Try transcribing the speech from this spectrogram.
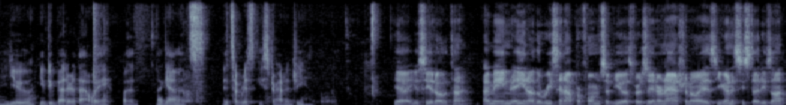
you you do better that way, but again, it's it's a risky strategy. Yeah, you see it all the time. I mean, you know, the recent outperformance of U.S. versus international is you're going to see studies on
